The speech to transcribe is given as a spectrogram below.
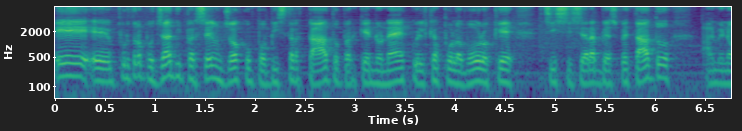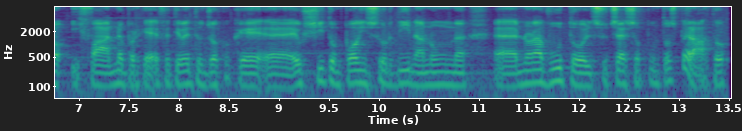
e eh, purtroppo già di per sé è un gioco un po' bistrattato perché non è quel capolavoro che ci si sarebbe aspettato almeno i fan, perché effettivamente è un gioco che eh, è uscito un po' in sordina, non, eh, non, ha avuto il successo appunto sperato.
